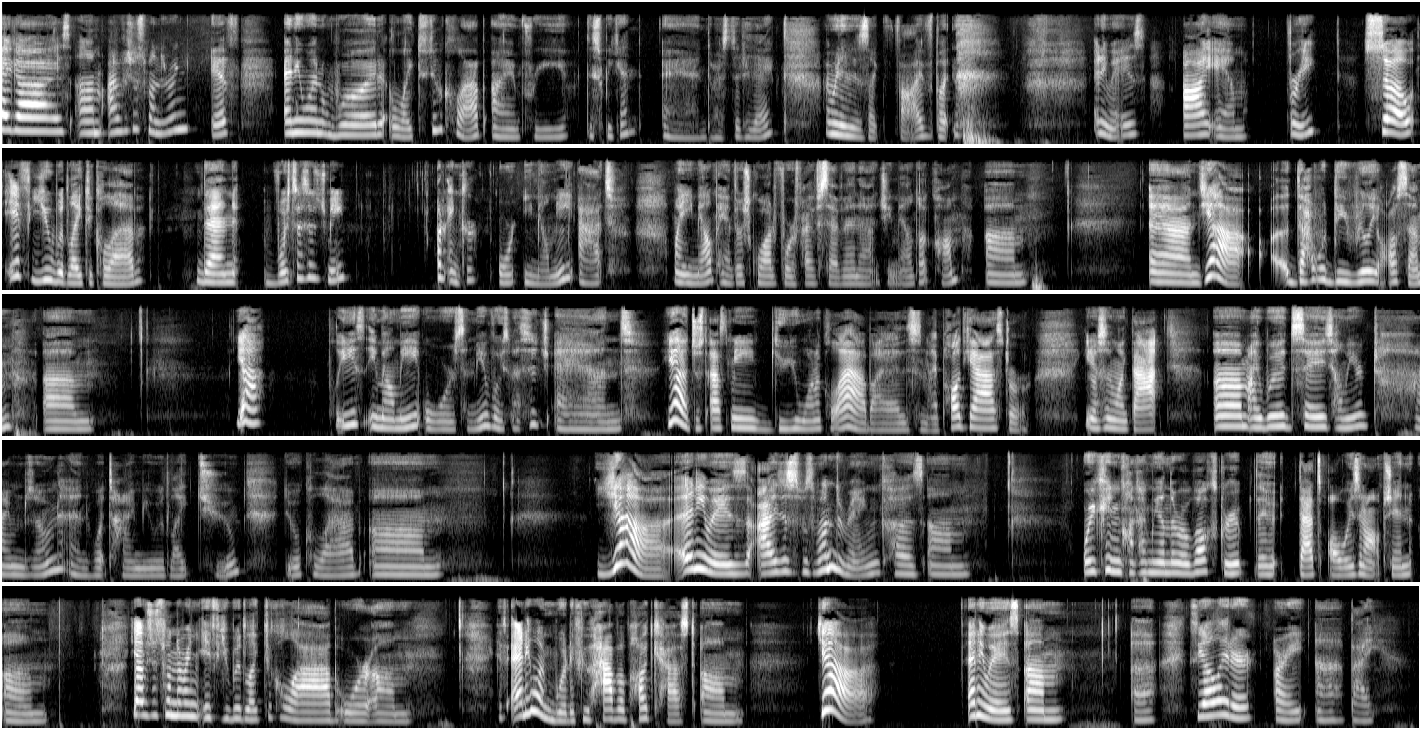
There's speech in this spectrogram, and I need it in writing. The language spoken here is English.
Hey guys, um, I was just wondering if anyone would like to do a collab. I am free this weekend and the rest of today. I mean, it is like five, but anyways, I am free. So if you would like to collab, then voice message me on Anchor or email me at my email, panthersquad457 at gmail.com. Um, and yeah, that would be really awesome. Um, please email me or send me a voice message and yeah, just ask me, do you want to collab? I, this is my podcast or, you know, something like that. Um, I would say tell me your time zone and what time you would like to do a collab. Um, yeah, anyways, I just was wondering because, um, or you can contact me on the Roblox group. That's always an option. Um, yeah, I was just wondering if you would like to collab or um if anyone would if you have a podcast. Um yeah. Anyways, um uh see y'all later. All right. Uh bye.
